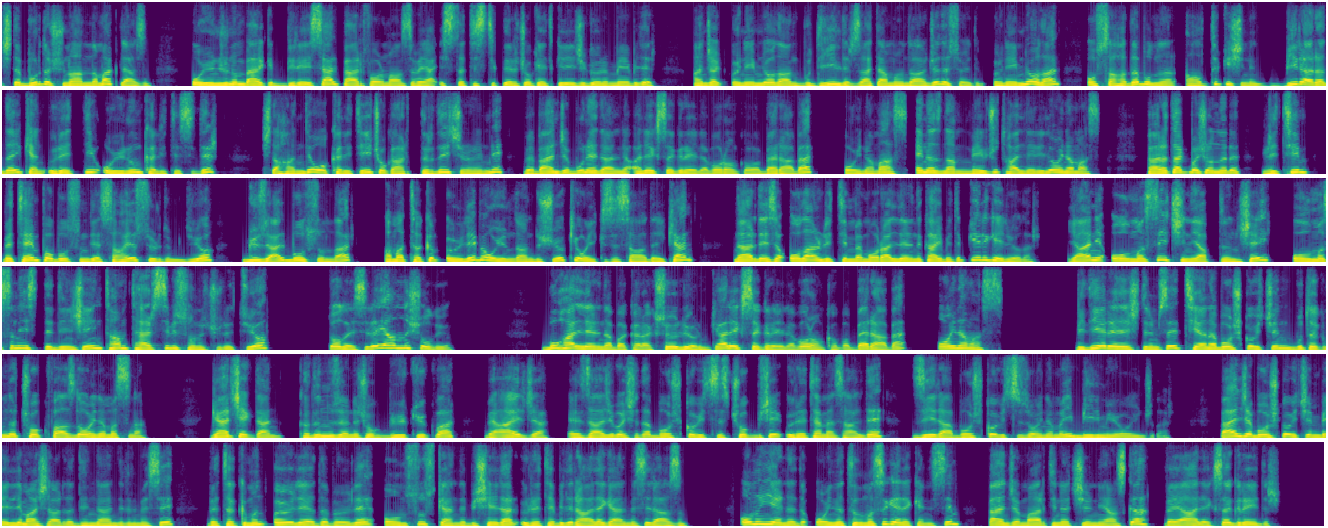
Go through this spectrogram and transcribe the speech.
İşte burada şunu anlamak lazım. Oyuncunun belki bireysel performansı veya istatistikleri çok etkileyici görünmeyebilir. Ancak önemli olan bu değildir. Zaten bunu daha önce de söyledim. Önemli olan o sahada bulunan 6 kişinin bir aradayken ürettiği oyunun kalitesidir. İşte Hande o kaliteyi çok arttırdığı için önemli ve bence bu nedenle Alexa Gray ile Voronkova beraber oynamaz. En azından mevcut halleriyle oynamaz. Ferhat Akbaş onları ritim ve tempo bulsun diye sahaya sürdüm diyor. Güzel bulsunlar ama takım öyle bir oyundan düşüyor ki o ikisi sahadayken neredeyse olan ritim ve morallerini kaybedip geri geliyorlar. Yani olması için yaptığın şey olmasını istediğin şeyin tam tersi bir sonuç üretiyor. Dolayısıyla yanlış oluyor. Bu hallerine bakarak söylüyorum ki Alexa Gray ile Voronkova beraber oynamaz. Bir diğer eleştirim ise Tiana Boşkoviç'in bu takımda çok fazla oynamasına. Gerçekten kadın üzerinde çok büyük yük var ve ayrıca Eczacıbaşı da Boşkoviç'siz çok bir şey üretemez halde. Zira Boşkoviç'siz oynamayı bilmiyor oyuncular. Bence Boşkoviç'in belli maçlarda dinlendirilmesi ve takımın öyle ya da böyle onsuzken de bir şeyler üretebilir hale gelmesi lazım. Onun yerine de oynatılması gereken isim bence Martina Çirniyanska veya Alexa Gray'dir.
